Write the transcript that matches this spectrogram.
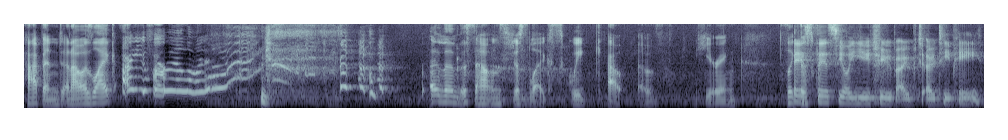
happened," and I was like, "Are you for real?" Ah. God." and then the sounds just like squeak out of hearing. It's like Is this this your YouTube OTP?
